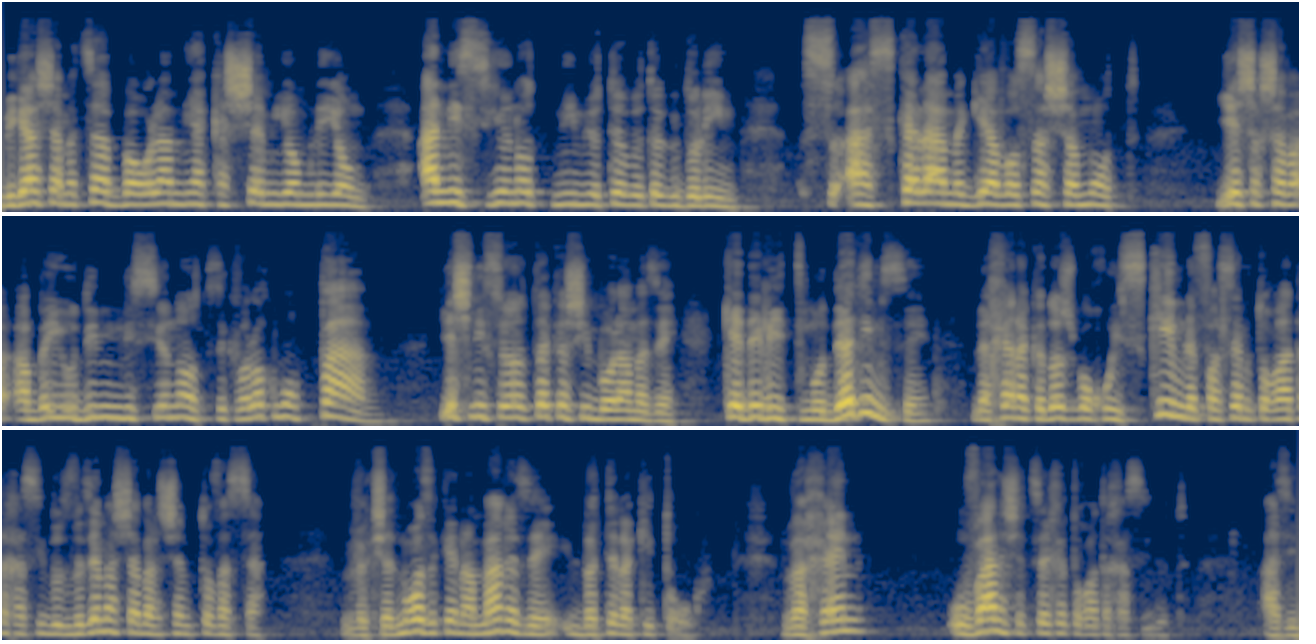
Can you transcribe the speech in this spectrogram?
בגלל שהמצב בעולם נהיה קשה מיום ליום. הניסיונות נהיים יותר ויותר גדולים. ההשכלה מגיעה ועושה שמות. יש עכשיו הרבה יהודים עם ניסיונות, זה כבר לא כמו פעם. יש ניסיונות יותר קשים בעולם הזה. כדי להתמודד עם זה, לכן הקדוש ברוך הוא הסכים לפרסם תורת החסידות, וזה מה שהבעל שם טוב עשה. וכשאדמו"ר הזקן אמר את זה, התבטל הקטרוג. ואכן, הובן שצריך את תורת החסידות. אז אם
